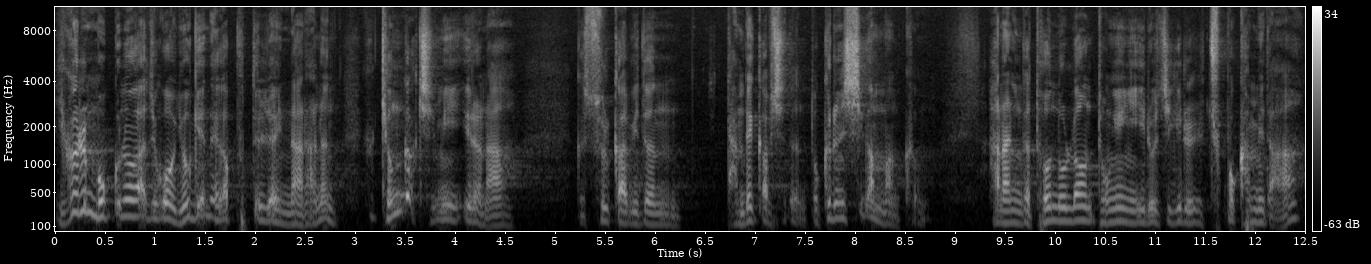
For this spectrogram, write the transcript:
이거를 못 끊어가지고 여기에 내가 붙들려 있나라는 그 경각심이 일어나 그 술값이든 담배값이든 또 그런 시간만큼 하나님과 더 놀라운 동행이 이루어지기를 축복합니다.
